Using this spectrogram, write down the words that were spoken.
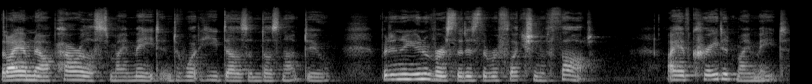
that I am now powerless to my mate and to what he does and does not do. But in a universe that is the reflection of thought, I have created my mate.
